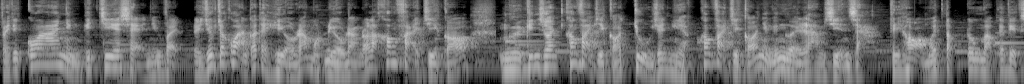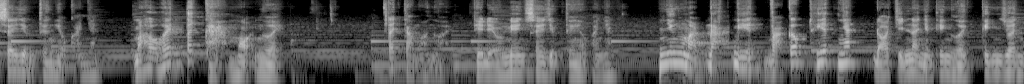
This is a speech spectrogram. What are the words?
Vậy thì qua những cái chia sẻ như vậy để giúp cho các bạn có thể hiểu ra một điều rằng đó là không phải chỉ có người kinh doanh, không phải chỉ có chủ doanh nghiệp, không phải chỉ có những cái người làm diễn giả thì họ mới tập trung vào cái việc xây dựng thương hiệu cá nhân. Mà hầu hết tất cả mọi người, tất cả mọi người thì đều nên xây dựng thương hiệu cá nhân. Nhưng mà đặc biệt và cấp thiết nhất đó chính là những cái người kinh doanh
